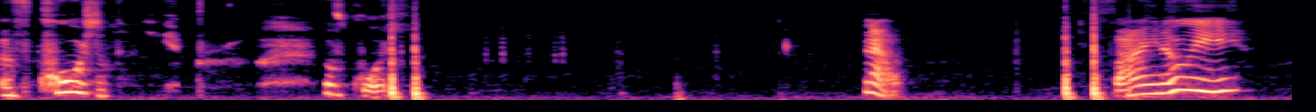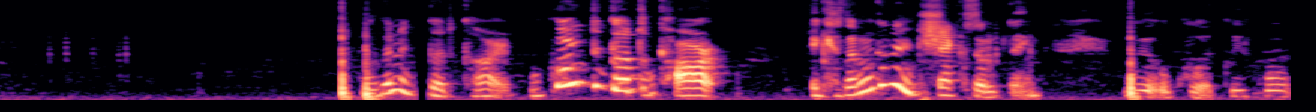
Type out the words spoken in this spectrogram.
Of course I'm gonna get bro. Of course. Now, finally, we're gonna go to cart. We're going to go to cart because I'm gonna check something real quick before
